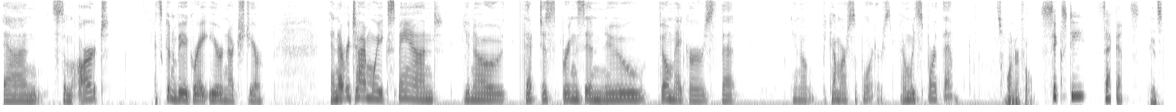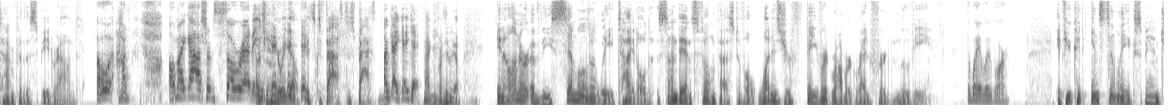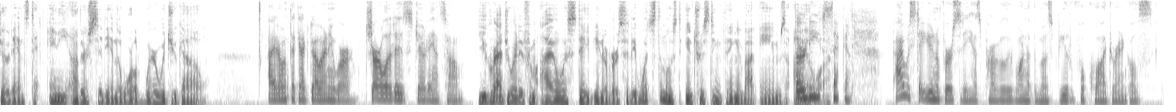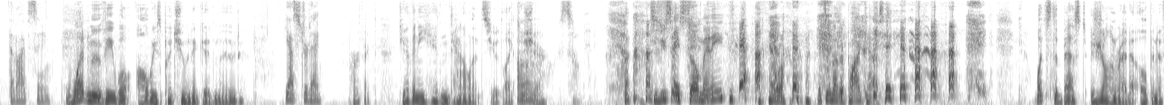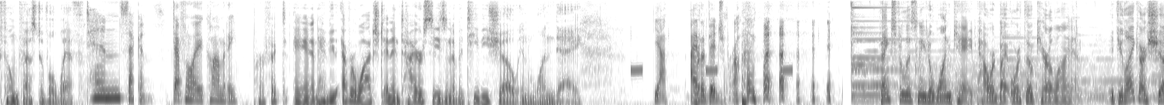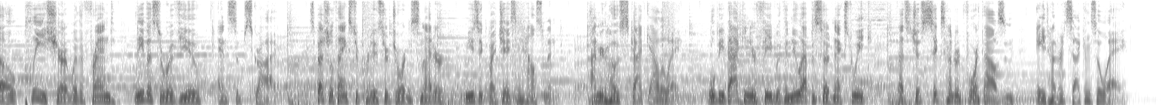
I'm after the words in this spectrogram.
and some art. It's going to be a great year next year. And every time we expand, you know, that just brings in new filmmakers that, you know, become our supporters and we support them. It's wonderful. 60 seconds. It's time for the speed round. Oh, I'm, oh my gosh, I'm so ready. Okay, here we go. It's fast. It's fast. Okay, okay, okay. Back and forth. Here we go. In honor of the similarly titled Sundance Film Festival, what is your favorite Robert Redford movie? the way we were. If you could instantly expand Joedance to any other city in the world, where would you go? I don't think I'd go anywhere. Charlotte is Joedance home. You graduated from Iowa State University. What's the most interesting thing about Ames, 30 Iowa? seconds. Iowa State University has probably one of the most beautiful quadrangles that I've seen. What movie will always put you in a good mood? Yesterday. Perfect. Do you have any hidden talents you'd like to oh, share? so many. Did you say so many? Yeah. it's another podcast. What's the best genre to open a film festival with? 10 seconds. Definitely a comedy. Perfect. And have you ever watched an entire season of a TV show in one day? Yeah, I have a binge problem. Thanks for listening to 1K, powered by OrthoCarolina. If you like our show, please share it with a friend, leave us a review, and subscribe. Special thanks to producer Jordan Snyder, music by Jason Hausman. I'm your host, Scott Galloway. We'll be back in your feed with a new episode next week. That's just 604,800 seconds away.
